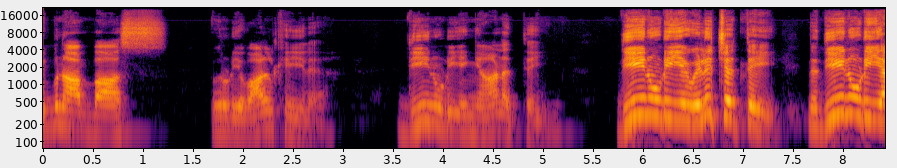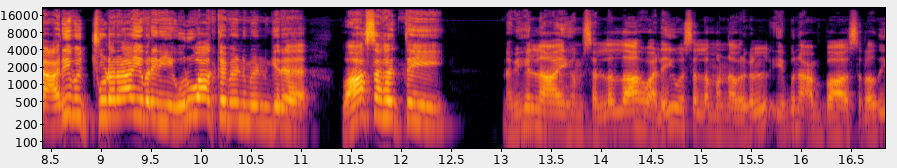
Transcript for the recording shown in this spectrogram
இப்னு அப்பாஸ் இவருடைய வாழ்க்கையில் தீனுடைய ஞானத்தை தீனுடைய வெளிச்சத்தை இந்த தீனுடைய அறிவு சுடராய் இவரை நீ உருவாக்க வேண்டும் என்கிற வாசகத்தை நபிகள் நாயகம் சல்லல்லாஹு அலைவசல்லம் அவர்கள் இப்னு அப்பாஸ் ரது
